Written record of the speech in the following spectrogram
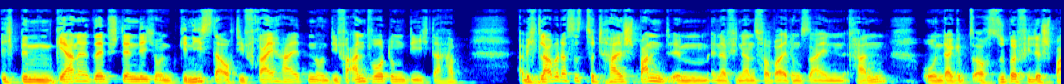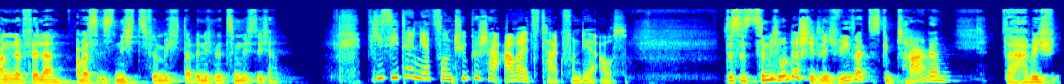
ich bin gerne selbstständig und genieße da auch die Freiheiten und die Verantwortung, die ich da habe. Aber ich glaube, dass es total spannend im, in der Finanzverwaltung sein kann. Und da gibt es auch super viele spannende Fälle. Aber es ist nichts für mich, da bin ich mir ziemlich sicher. Wie sieht denn jetzt so ein typischer Arbeitstag von dir aus? Das ist ziemlich unterschiedlich. Wie gesagt, es gibt Tage, da habe ich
